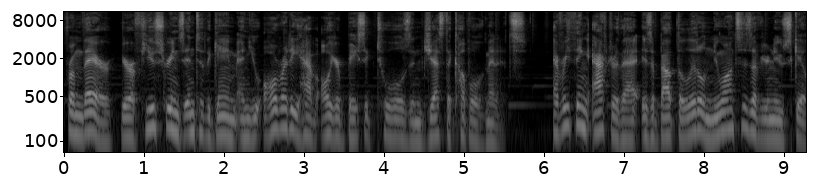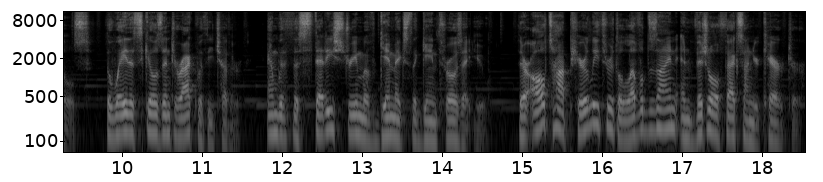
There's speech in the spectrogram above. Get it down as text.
From there, you're a few screens into the game and you already have all your basic tools in just a couple of minutes. Everything after that is about the little nuances of your new skills, the way the skills interact with each other, and with the steady stream of gimmicks the game throws at you. They're all taught purely through the level design and visual effects on your character.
